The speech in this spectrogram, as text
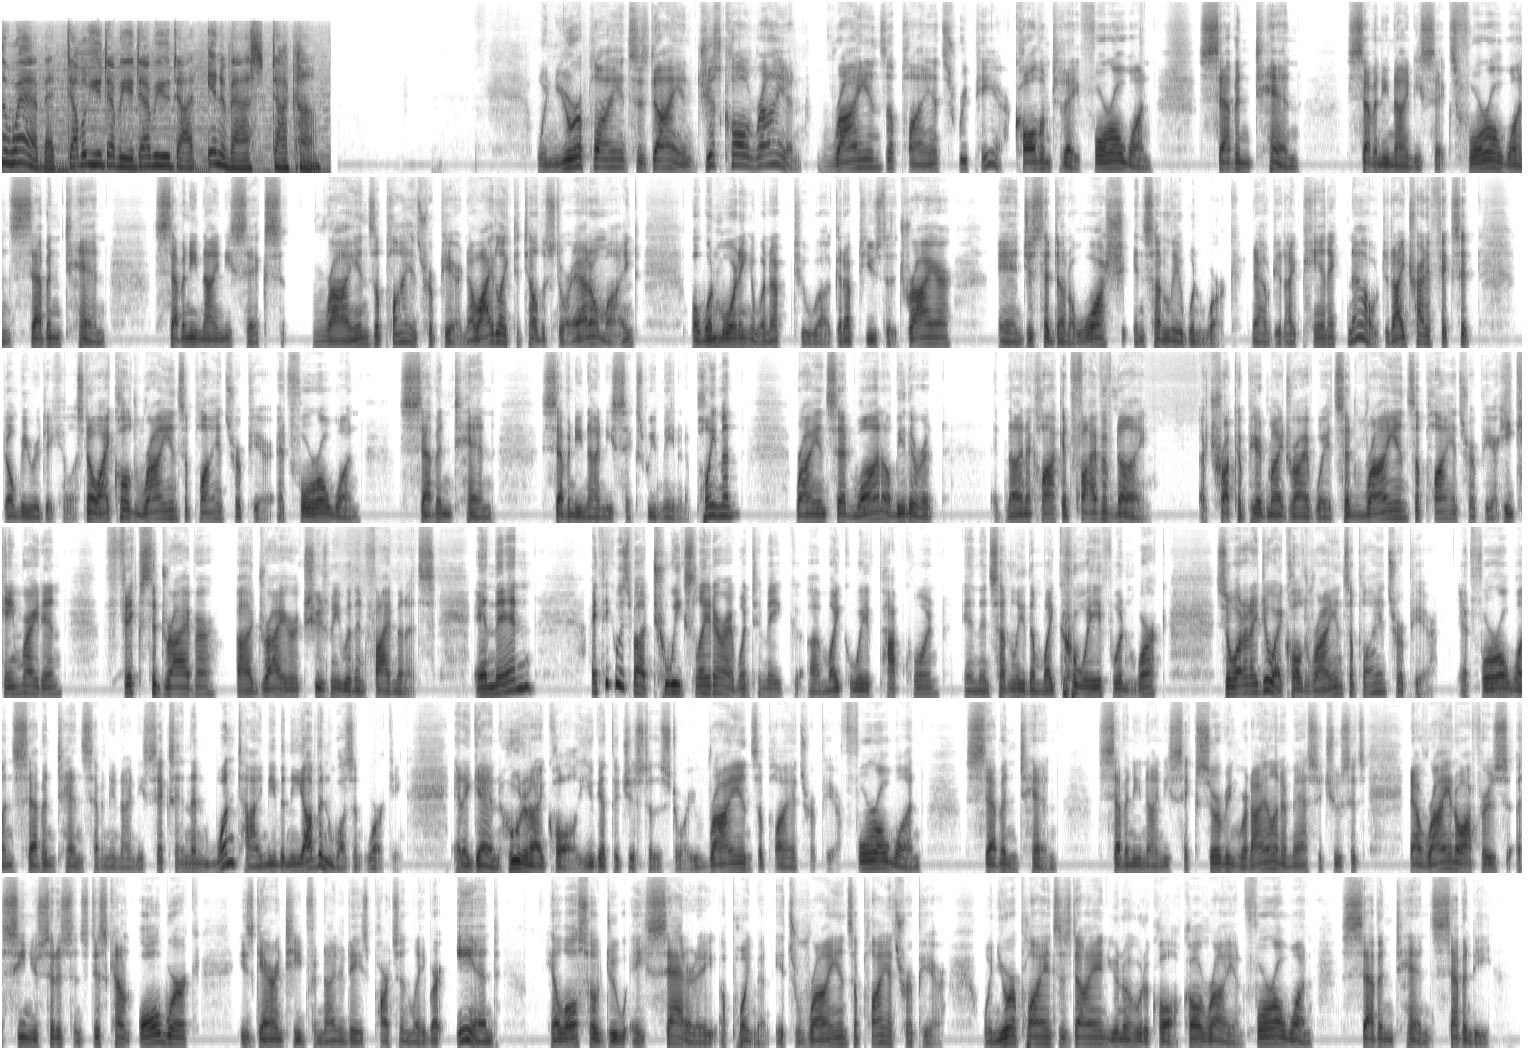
the web at www.innovast.com. When your appliance is dying, just call Ryan. Ryan's Appliance Repair. Call them today, 401 710 7096. 401 710 7096. Ryan's Appliance Repair. Now, I like to tell the story. I don't mind. But one morning, I went up to uh, got up to use the dryer and just had done a wash and suddenly it wouldn't work. Now, did I panic? No. Did I try to fix it? Don't be ridiculous. No, I called Ryan's Appliance Repair at 401 710 7096. We made an appointment. Ryan said, John, I'll be there at, at 9 o'clock at 5 of 9. A truck appeared my driveway. It said Ryan's Appliance Repair. He came right in, fixed the driver, uh, dryer, excuse me, within five minutes. And then I think it was about two weeks later, I went to make uh, microwave popcorn, and then suddenly the microwave wouldn't work. So what did I do? I called Ryan's Appliance Repair at 401 710 7096. And then one time, even the oven wasn't working. And again, who did I call? You get the gist of the story. Ryan's Appliance Repair, 401 710 7096, serving Rhode Island and Massachusetts. Now, Ryan offers a senior citizens discount. All work is guaranteed for 90 days, parts and labor. And He'll also do a Saturday appointment. It's Ryan's Appliance Repair. When your appliance is dying, you know who to call. Call Ryan, 401 710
